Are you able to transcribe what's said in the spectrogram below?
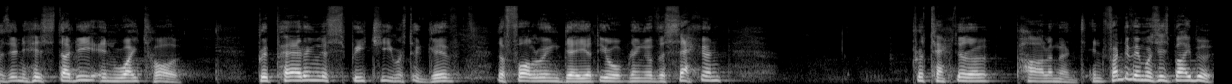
was in his study in Whitehall, preparing the speech he was to give the following day at the opening of the second protectoral parliament. In front of him was his Bible,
